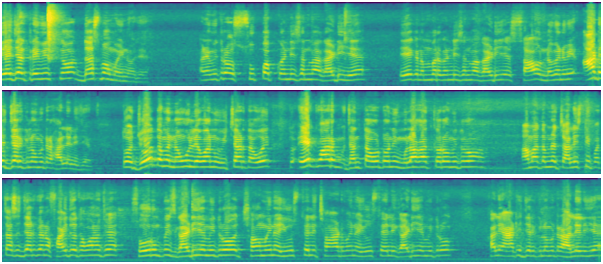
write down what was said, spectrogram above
બે હજાર ત્રેવીસનો દસમો મહિનો છે. અને મિત્રો સુપર કન્ડિશનમાં ગાડી છે. એક નંબર કન્ડિશનમાં ગાડી છે. સાવ નવે નવી આઠ હજાર કિલોમીટર હાલેલી છે. તો જો તમે નવું લેવાનું વિચારતા હોય, તો એકવાર જનતા ઓટોની મુલાકાત કરો મિત્રો. આમાં તમને ચાલીસથી પચાસ હજાર રૂપિયાનો ફાયદો થવાનો છે. શોરૂમ પીસ ગાડી છે મિત્રો. છ મહિના યુઝ થયેલી, છ આઠ મહિના યુઝ થયેલી ગાડી છે મિત્રો. ખાલી આઠ હજાર કિલોમીટર હાલેલી છે.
